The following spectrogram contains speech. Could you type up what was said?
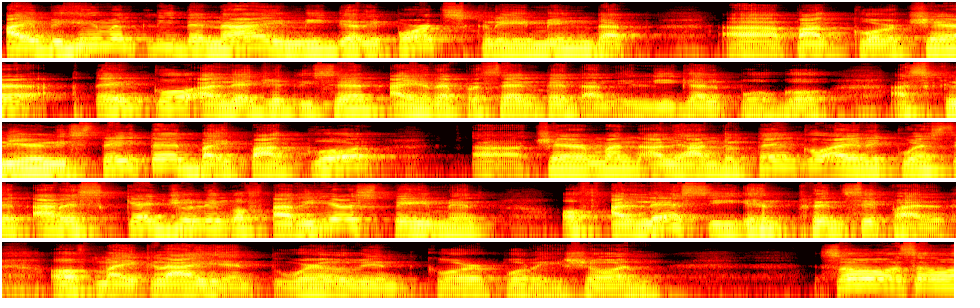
I vehemently deny media reports claiming that uh, PAGCOR Chair Tenko allegedly said I represented an illegal pogo. As clearly stated by PAGCOR uh, Chairman Alejandro Tenko, I requested a rescheduling of arrears payment of a lessee and principal of my client, Whirlwind Corporation. So, so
